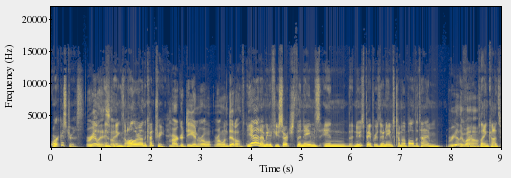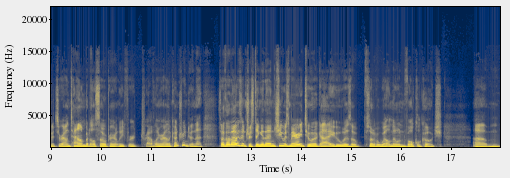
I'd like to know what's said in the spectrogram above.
orchestras Really? and So- things all around the country. Margaret D and Ro- Roland Dittel. Yeah, and I mean, if you search the names in the newspapers, their names come up all the time Really? Wow. playing concerts around town, but also apparently for traveling around the country and doing that. So I thought that was interesting. And then she was married to a guy who was a sort of a well known vocal coach. Um,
